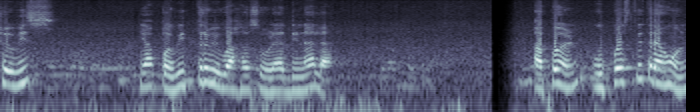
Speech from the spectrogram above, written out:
चोवीस या पवित्र विवाह सोहळ्या दिनाला आपण उपस्थित राहून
